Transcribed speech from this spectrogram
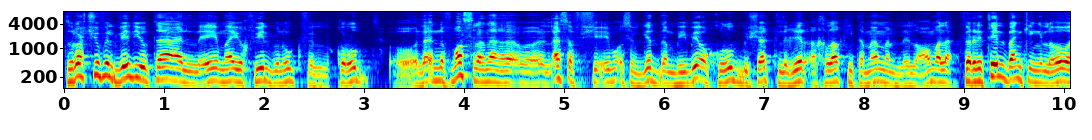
تروح تشوف الفيديو بتاع إيه ما يخفيه البنوك في القروض. لأن في مصر أنا للأسف شيء مؤسف جدا بيبيعوا قروض بشكل غير أخلاقي تماما للعملاء. في ال retail banking اللي هو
